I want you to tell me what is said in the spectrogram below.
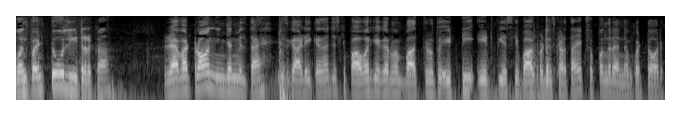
1.2 लीटर का रेवाट्रॉन इंजन मिलता है इस गाड़ी के अंदर, जिसकी पावर की अगर मैं बात करूँ तो 88 पीएस की पावर प्रोड्यूस करता है 115 एनएम का टॉर्क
